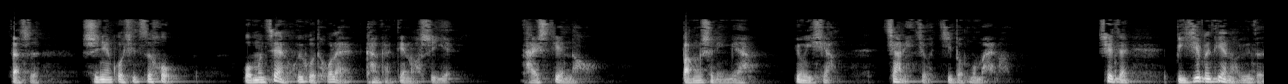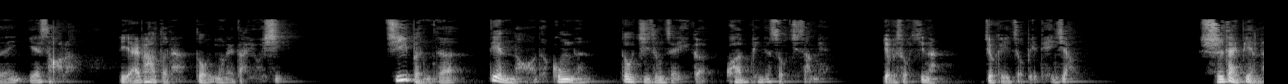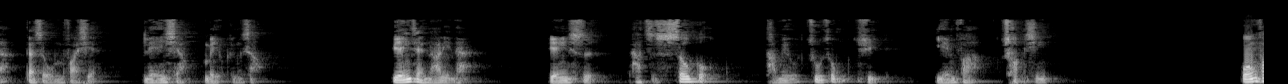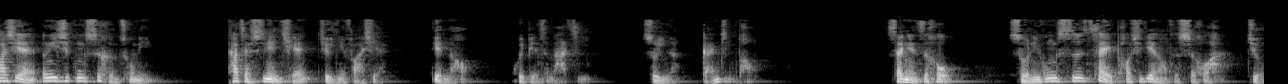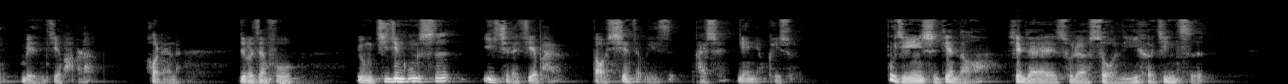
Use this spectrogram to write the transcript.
但是十年过去之后，我们再回过头来看看电脑事业，台式电脑办公室里面啊用一下，家里就基本不买了。现在笔记本电脑用的人也少了，你 iPad 呢都用来打游戏，基本的电脑的功能都集中在一个宽屏的手机上面，有的手机呢。就可以走遍天下。时代变了，但是我们发现联想没有跟上。原因在哪里呢？原因是它只是收购，它没有注重去研发创新。我们发现 NEC 公司很聪明，他在十年前就已经发现电脑会变成垃圾，所以呢，赶紧抛。三年之后，索尼公司再抛弃电脑的时候啊，就没人接盘了。后来呢，日本政府用基金公司一起来接盘，到现在为止还是年年亏损。不仅是电脑，现在除了索尼和京瓷，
